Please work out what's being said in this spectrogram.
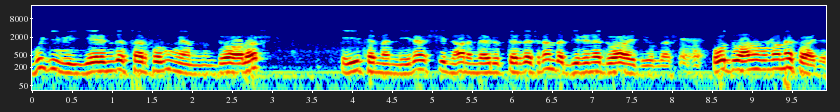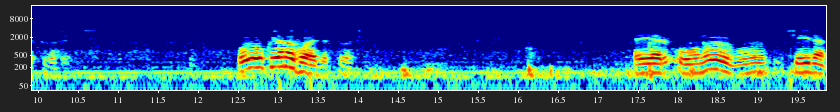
Bu gibi yerinde sarf olmayan dualar iyi temenniler şimdi hani mevlütlerde falan da birine dua ediyorlar. O duanın ona ne faydası var? O okuyana faydası var. Eğer onu bunu şeyle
